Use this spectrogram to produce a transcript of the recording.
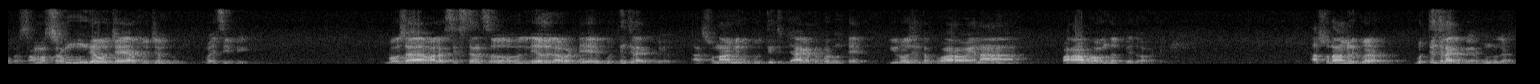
ఒక సంవత్సరం ముందే వచ్చాయి ఆ సూచనలు వైసీపీకి. బహుశా వాళ్ళకి సిక్స్ సెన్స్ లేదు కాబట్టి గుర్తించలేకపోయారు. ఆ సునామీని గుర్తించి జాగ్రత్త పడి ఉంటే ఈరోజు ఇంత ఘోరమైన పరాభవం తప్పేది వాళ్ళకి. ఆ సునామీని గుర్తించలేకపోయారు ముందుగా.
